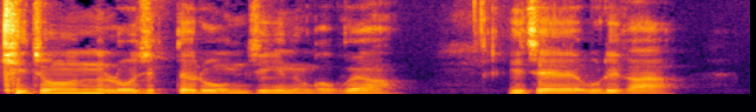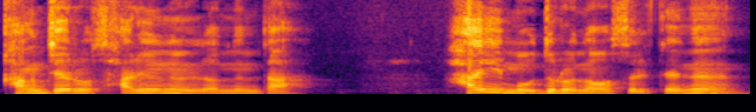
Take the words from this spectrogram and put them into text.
기존 로직대로 움직이는 거고요. 이제 우리가 강제로 사륜을 넣는다. 하이 모드로 넣었을 때는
